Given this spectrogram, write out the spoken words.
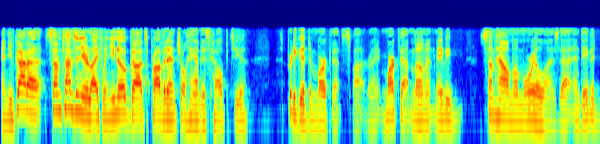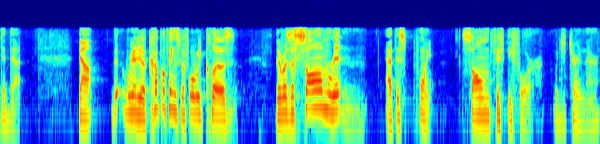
And you've got to, sometimes in your life, when you know God's providential hand has helped you, pretty good to mark that spot, right? Mark that moment, maybe somehow memorialize that. And David did that. Now, we're going to do a couple things before we close. There was a psalm written at this point, Psalm 54. Would you turn there?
